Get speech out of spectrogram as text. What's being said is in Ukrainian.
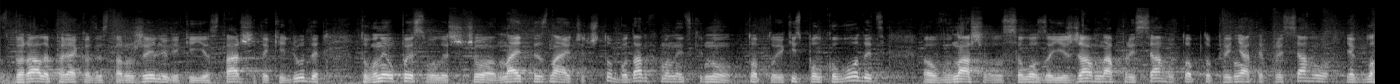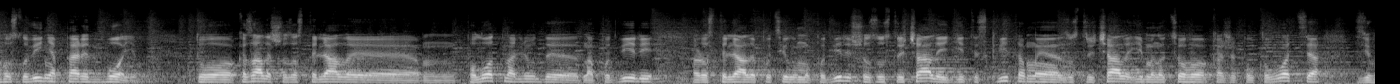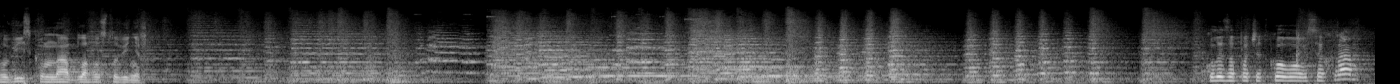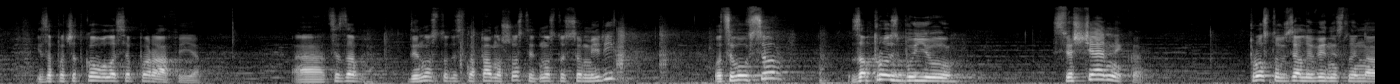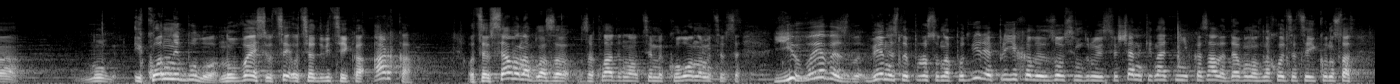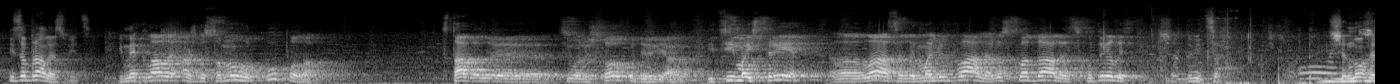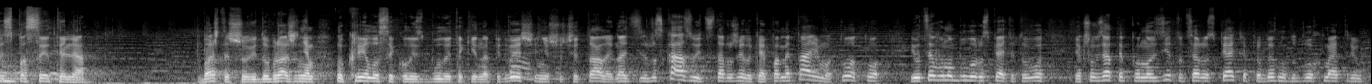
збирали перекази старожилів, які є старші, такі люди, то вони описували, що навіть не знаючи, чи то Богдан Хмельницький, ну тобто якийсь полководець е, в наше село заїжджав на присягу, тобто прийняти присягу як благословіння перед боєм. То казали, що застеляли полотна люди на подвір'ї, розстеляли по цілому подвір'ї, що зустрічали і діти з квітами зустрічали іменно цього, каже, полководця з його військом на благословіння. Коли започатковувався храм і започатковувалася парафія, це за 90, десь, напевно, 6-97 рік. Оце все за просьбою священника просто взяли, винесли на. Ну, ікон не було. Ну весь оцей, оця дивіться, яка арка. Оце вся вона була закладена цими колонами, це все. Її вивезли, винесли просто на подвір'я, приїхали зовсім другі священники, навіть мені казали, де воно знаходиться цей іконостас, і забрали звідси. І ми клали аж до самого купола, ставили цю рештовку дерев'яну, і ці майстри е, лазили, малювали, розкладали, сходились. Ще дивіться, ще ноги Спасителя. Бачите, що відображенням, ну, крилоси колись були такі на підвищенні, що читали, навіть розказують старожили, кажуть, пам'ятаємо то, то. І оце воно було розп'яття. То от, якщо взяти по нозі, то це розп'яття приблизно до двох метрів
